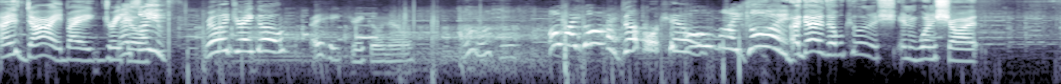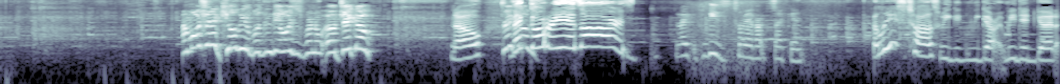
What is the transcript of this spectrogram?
I just died by Draco. I saw you. Really, Draco? I hate Draco now. Oh. Oh my god! Double kill. Oh my god! I got a double kill in a sh- in one shot. I'm always trying to kill people, but then they always just run away. Oh, Draco! No. Draco! Victory is ours. Like, please tell me I got second. At least tell us we we got we did good.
